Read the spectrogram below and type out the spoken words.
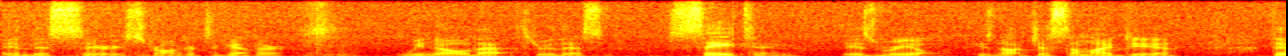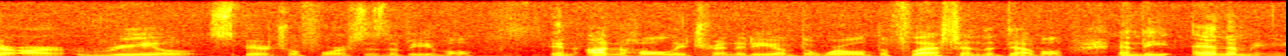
in this series, Stronger Together. We know that through this, Satan is real. He's not just some idea. There are real spiritual forces of evil, an unholy trinity of the world, the flesh, and the devil. And the enemy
